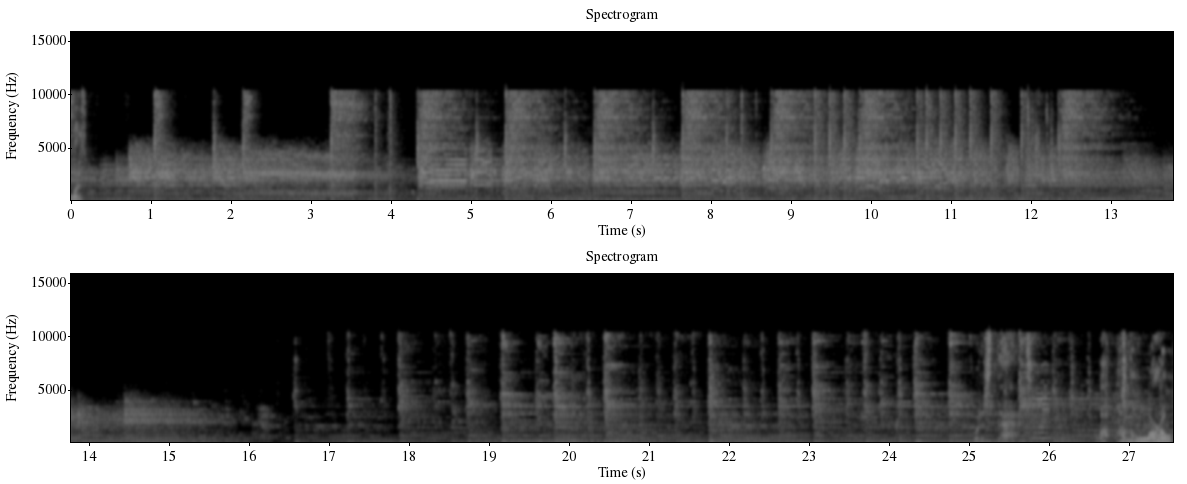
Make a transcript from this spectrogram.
What is? What is that? What, in the world?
